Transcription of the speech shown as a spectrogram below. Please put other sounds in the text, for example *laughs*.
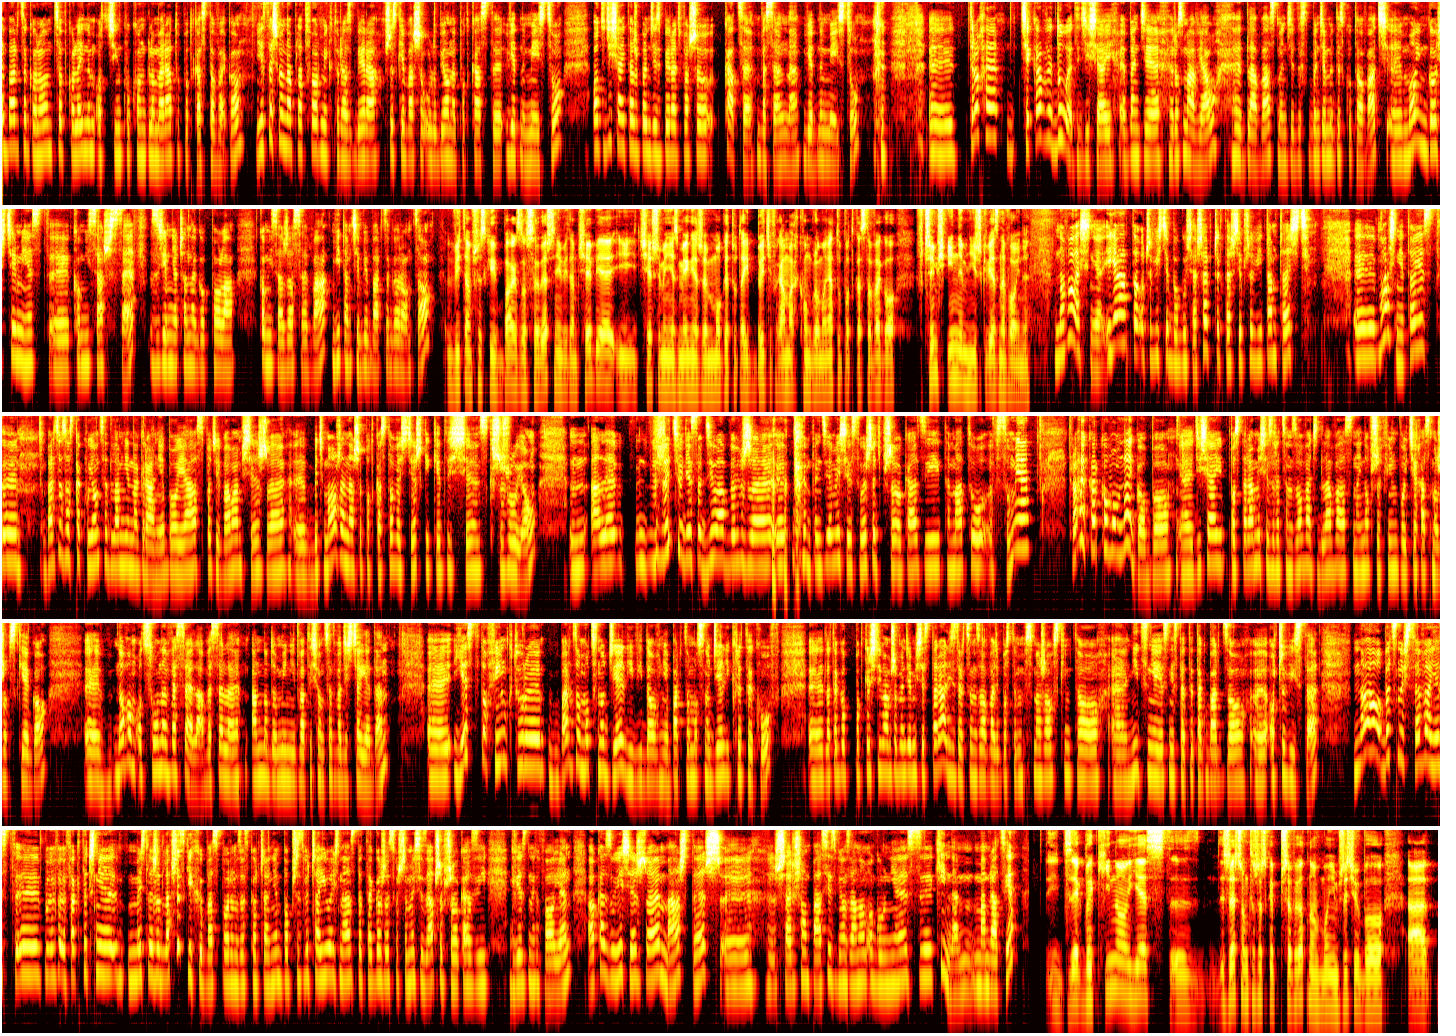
Witamy bardzo gorąco w kolejnym odcinku konglomeratu podcastowego. Jesteśmy na platformie, która zbiera wszystkie Wasze ulubione podcasty w jednym miejscu. Od dzisiaj też będzie zbierać Wasze kace weselne w jednym miejscu. *laughs* Y, trochę ciekawy duet dzisiaj będzie rozmawiał dla Was, będzie, będziemy dyskutować. Y, moim gościem jest y, komisarz Sew z ziemniaczanego pola komisarza Sewa. Witam Ciebie bardzo gorąco. Witam wszystkich bardzo serdecznie, witam Ciebie i cieszy mnie niezmiernie, że mogę tutaj być w ramach konglomeratu podcastowego w czymś innym niż Gwiezdne Wojny. No właśnie, ja to oczywiście Bogusia Szewczyk, też się przywitam, cześć. Yy, właśnie, to jest yy, bardzo zaskakujące dla mnie nagranie, bo ja spodziewałam się, że yy, być może nasze podcastowe ścieżki kiedyś się skrzyżują, ale w życiu nie sądziłabym, że y, *laughs* będziemy się słyszeć przy okazji tematu w sumie trochę karkołomnego, bo e, dzisiaj postaramy się zrecenzować dla Was najnowszy film Wojciecha Smarzowskiego, e, nową odsłonę Wesela, Wesele Anno Domini 2021. E, jest to film, który bardzo mocno dzieli widownię, bardzo mocno dzieli krytyków, dlatego podkreśliłam, że będziemy się starali zrecenzować, bo z tym Smarzowskim to nic nie jest niestety tak bardzo oczywiste. No, obecność Sewa jest y, faktycznie, myślę, że dla wszystkich chyba sporym zaskoczeniem, bo przyzwyczaiłeś nas do tego, że słyszymy się zawsze przy okazji Gwiezdnych Wojen, a okazuje się, że masz też y, szerszą pasję związaną ogólnie z kinem. Mam rację? Jakby kino jest y, rzeczą troszeczkę przewrotną w moim życiu, bo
